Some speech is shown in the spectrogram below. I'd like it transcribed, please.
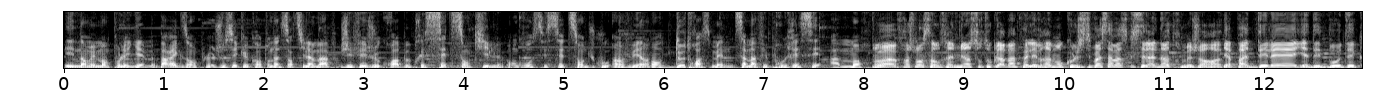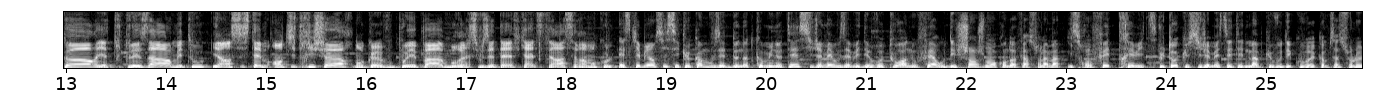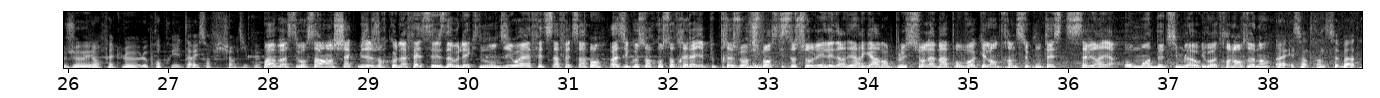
énormément pour les games. Par exemple, je sais que quand on a sorti la map, j'ai fait je crois à peu près 700 kills. En gros, c'est 700 du coup 1v1 en 2-3 semaines. Ça m'a fait progresser à mort. Ouais, franchement, ça entraîne bien. Surtout que la map, elle est vraiment cool. Je dis pas ça parce que c'est la nôtre, mais genre, il y a pas de délai, il y a des beaux décors, il y a toutes les armes et tout. Il y a un système anti-tricheur, donc euh, vous pouvez pas mourir si vous êtes AFK, etc. C'est vraiment cool. Et ce qui est bien aussi, c'est que comme vous êtes de notre communauté, si jamais vous avez des retours à nous faire ou des changements qu'on doit faire sur la map, ils seront faits très vite. Plutôt que si jamais c'était une map que vous découvrez comme ça sur le jeu et en fait le, le propriétaire il s'en fiche un petit peu. Ouais, bah c'est pour ça, hein, chaque mise à jour qu'on a faite, c'est les abonnés qui nous ont dit ouais, faites ça, faites ça. Bon, vas-y qu'on soit concentré là, il y a plus que 13 joueurs. Je pense qu'ils sont sur l'île les derniers. Regarde, en plus sur la map, on voit qu'elle est en train de se contester. Ça veut dire il y a au moins deux teams là-haut. Ils vont être en leur zone, hein. Ouais, ils sont en train de se battre.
